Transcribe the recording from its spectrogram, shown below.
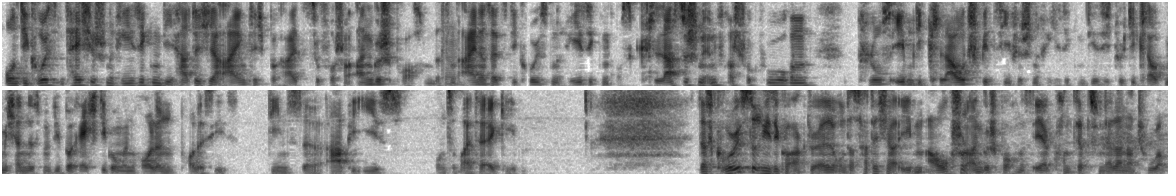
Und die größten technischen Risiken, die hatte ich ja eigentlich bereits zuvor schon angesprochen. Das sind einerseits die größten Risiken aus klassischen Infrastrukturen plus eben die Cloud-spezifischen Risiken, die sich durch die Cloud-Mechanismen wie Berechtigungen, Rollen, Policies, Dienste, APIs und so weiter ergeben. Das größte Risiko aktuell, und das hatte ich ja eben auch schon angesprochen, ist eher konzeptioneller Natur.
